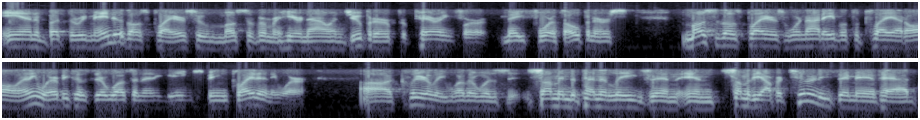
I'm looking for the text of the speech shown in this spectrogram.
And but the remainder of those players, who most of them are here now in Jupiter, preparing for May 4th openers, most of those players were not able to play at all anywhere because there wasn't any games being played anywhere uh, clearly, whether it was some independent leagues and, and some of the opportunities they may have had,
